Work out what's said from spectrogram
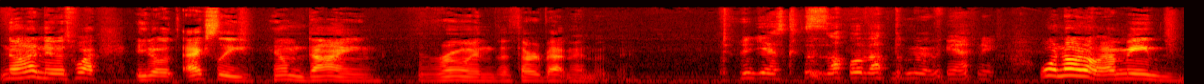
No, I knew it's why. You know, it's actually him dying ruined the third Batman movie. yes, because it's all about the movie, honey. Well, no, no. I mean,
